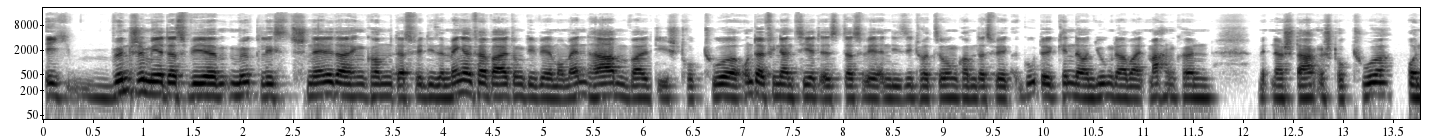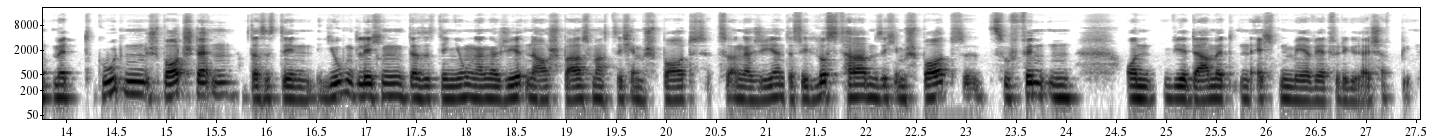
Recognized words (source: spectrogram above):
Ich wünsche mir, dass wir möglichst schnell dahin kommen, dass wir diese Mängelverwaltung, die wir im Moment haben, weil die Struktur unterfinanziert ist, dass wir in die Situation kommen, dass wir gute Kinder- und Jugendarbeit machen können mit einer starken Struktur und mit guten Sportstätten, dass es den Jugendlichen, dass es den jungen Engagierten auch Spaß macht, sich im Sport zu engagieren, dass sie Lust haben, sich im Sport zu finden und wir damit einen echten Mehrwert für die Gesellschaft bieten.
